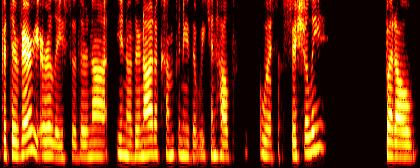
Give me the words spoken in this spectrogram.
but they're very early so they're not you know they're not a company that we can help with officially but i'll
